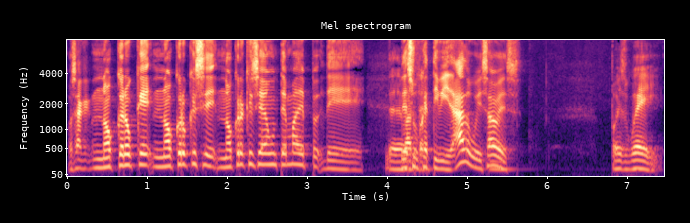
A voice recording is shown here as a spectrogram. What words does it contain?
O sea, no creo que, no creo que, se, no creo que sea un tema de, de subjetividad, güey, ¿sabes? Pues, güey,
